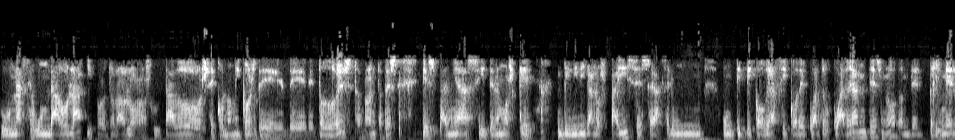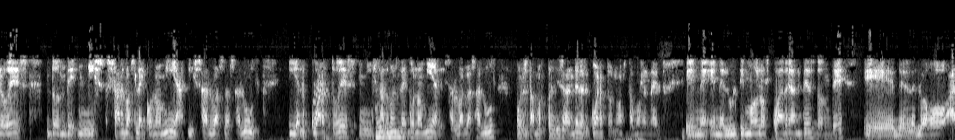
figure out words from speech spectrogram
una segunda ola y por otro lado los resultados económicos de, de, todo esto no entonces España si tenemos que dividir a los países hacer un, un típico gráfico de cuatro cuadrantes no donde el primero es donde ni salvas la economía y salvas la salud y el cuarto es ni salvas la economía ni salvas la salud, pues estamos precisamente en el cuarto, ¿no? Estamos en el, en, el último de los cuadrantes donde, eh, desde luego, ha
